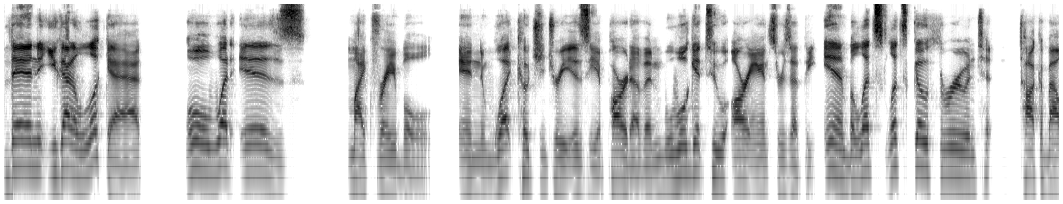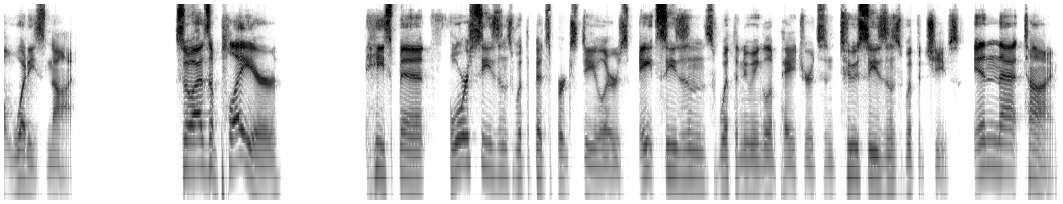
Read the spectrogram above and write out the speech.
then you got to look at, well, what is Mike Vrabel and what coaching tree is he a part of? And we'll get to our answers at the end, but let's let's go through and t- talk about what he's not. So as a player, he spent four seasons with the Pittsburgh Steelers, eight seasons with the New England Patriots, and two seasons with the Chiefs. In that time,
